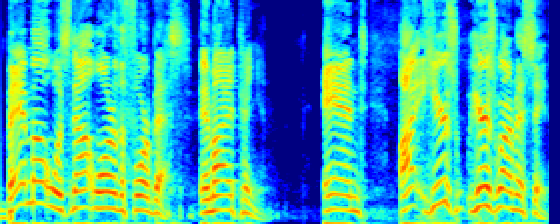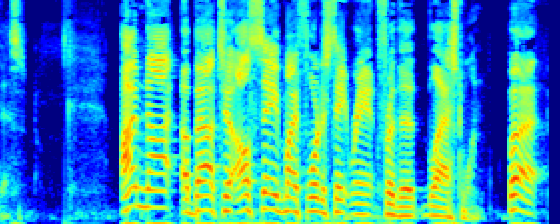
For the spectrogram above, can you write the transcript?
Bama was not one of the four best, in my opinion. And I here's here's where I'm going to say this. I'm not about to. I'll save my Florida State rant for the last one. But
